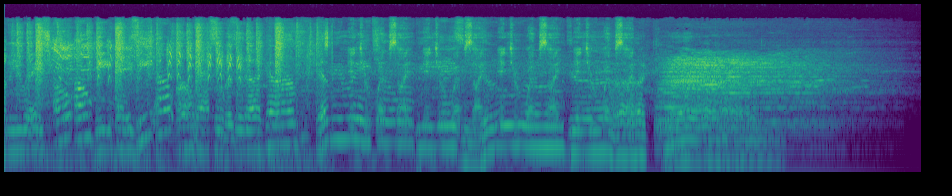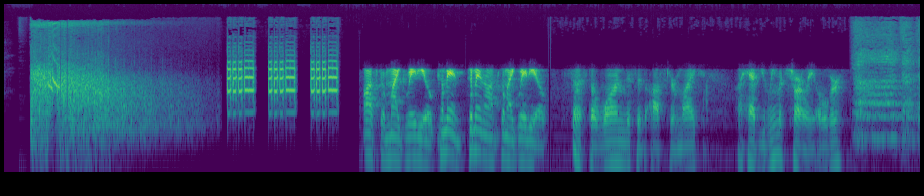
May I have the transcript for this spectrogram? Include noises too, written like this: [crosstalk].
W-H-O-O-B-A-Z-O-O. That's Whoobazoo.com. Enter website, enter website, enter website, enter website. Oscar Mike Radio. Come in. Come in, Oscar Mike Radio. Sinister 1, this is Oscar Mike. I have Ulima Charlie, over. And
